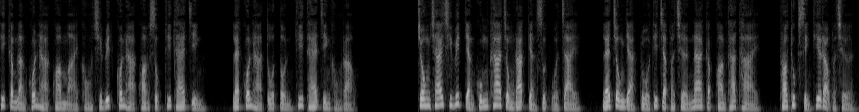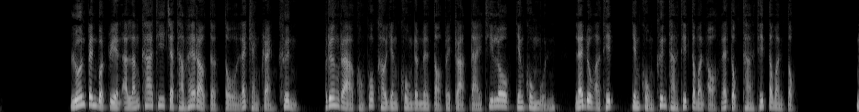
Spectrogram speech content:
ที่กำลังค้นหาความหมายของชีวิตค้นหาความสุขที่แท้จริง และค้นหาตัวตนที่แท้จริงของเรา จงใช้ชีวิตอย่างคุ้มค่าจงรักอย่างสุดหัวใจ และจงอย่ากลัวที่จะเผชิญหน้ากับความท้าทาย เพราะทุกสิ่งที่เราเผชิญ ล้วนเป็นบทเรียนอันล้ำค่าที่จะทำให้เราเติบโตและแข็งแกร่งขึ้น เรื่องราวของพวกเขายังคงดำเนินต่อไปตราบใดที่โลกยังคงหมุน และดวงอาทิตย์ยังคงขึ้นทางทิศตะวันออกและตกทางทิศตะวันตก ณ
